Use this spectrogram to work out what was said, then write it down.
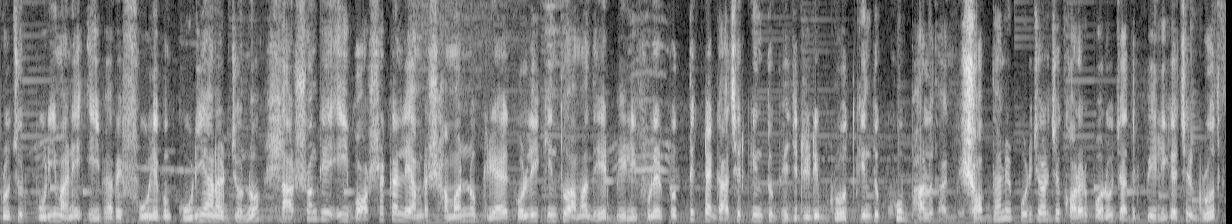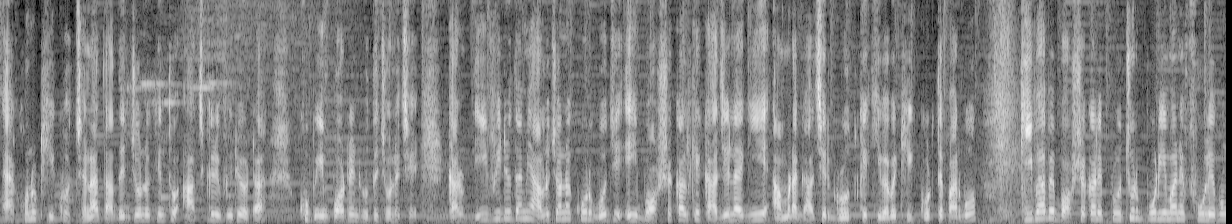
প্রচুর পরিমাণে এইভাবে ফুল এবং কুড়ি আনার জন্য। তার সঙ্গে এই বর্ষাকালে আমরা সামান্য ক্রিয়া করলেই কিন্তু আমাদের বেলি ফুলের প্রত্যেকটা গাছের কিন্তু ভেজিটেটিভ গ্রোথ কিন্তু খুব ভালো থাকবে। সব ধরনের পরিচর্যা করার পরও যাদের বেলি গাছের গ্রোথ এখনও ঠিক হচ্ছে না তাদের জন্য কিন্তু আজকের ভিডিওটা খুব ইম্পর্টেন্ট হতে চলেছে। কারণ এই ভিডিওতে আমি আলোচনা করব যে এই বর্ষাকালকে কাজে লাগিয়ে আমরা গাছের গ্রোথকে কীভাবে ঠিক করতে পারব, কীভাবে বর্ষাকালে প্রচুর পরিমাণে ফুল এবং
